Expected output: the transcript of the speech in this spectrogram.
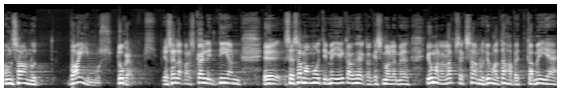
on saanud vaimus tugevaks ja sellepärast, kallid, nii on eh, see samamoodi meie igaühega, kes me oleme jumala lapseks saanud, jumal tahab, et ka meie,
